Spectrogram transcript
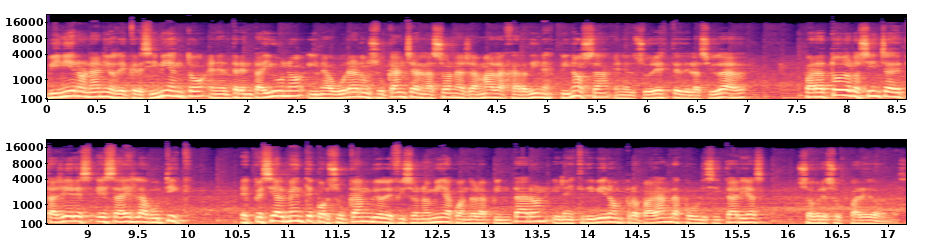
Vinieron años de crecimiento, en el 31 inauguraron su cancha en la zona llamada Jardín Espinosa, en el sureste de la ciudad. Para todos los hinchas de talleres esa es la boutique, especialmente por su cambio de fisonomía cuando la pintaron y la inscribieron propagandas publicitarias sobre sus paredones.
